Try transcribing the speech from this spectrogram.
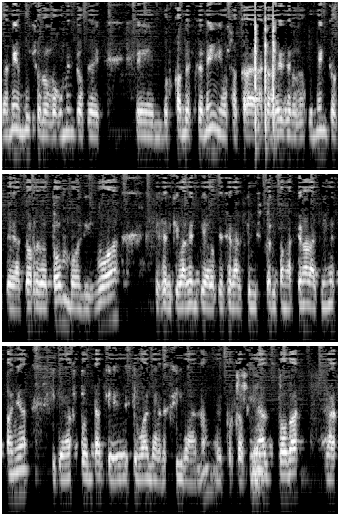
también muchos los documentos de eh, Buscando Extremeños a, través de los documentos de la Torre de Tombo en Lisboa que es el equivalente a lo que es el Archivo Histórico Nacional aquí en España, y te das cuenta que es igual de agresiva, ¿no? Eh, porque al final todas las,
